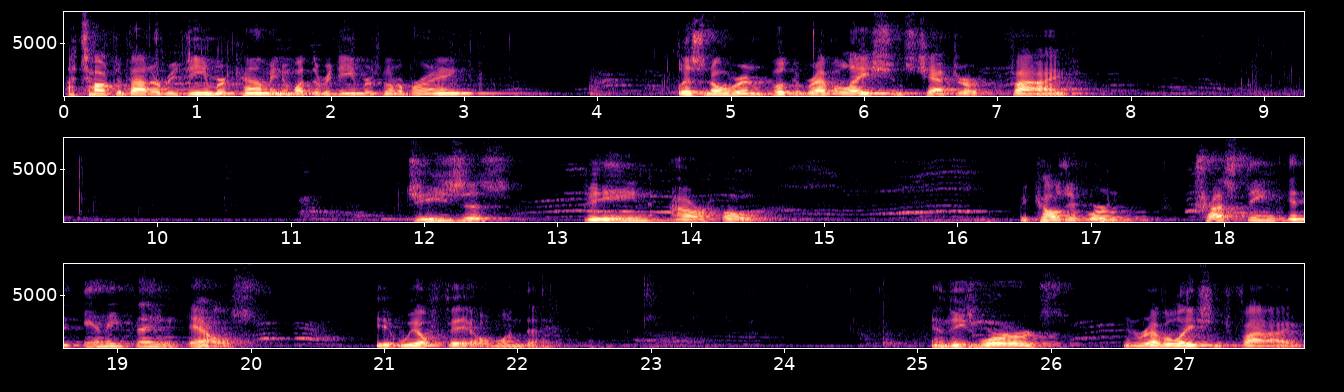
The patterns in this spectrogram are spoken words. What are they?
I talked about a Redeemer coming and what the Redeemer is going to bring. Listen over in book of Revelations, chapter 5. Jesus being our hope. Because if we're trusting in anything else, it will fail one day. And these words in Revelation 5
